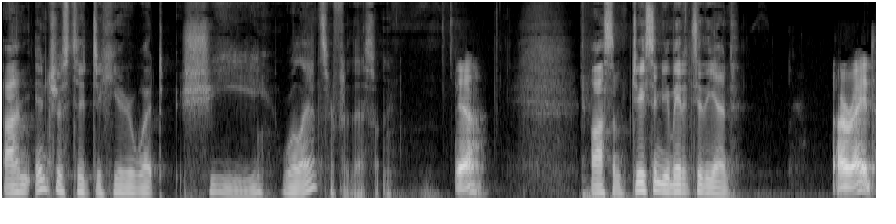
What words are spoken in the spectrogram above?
I'm interested to hear what she will answer for this one. Yeah. Awesome. Jason, you made it to the end. All right.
